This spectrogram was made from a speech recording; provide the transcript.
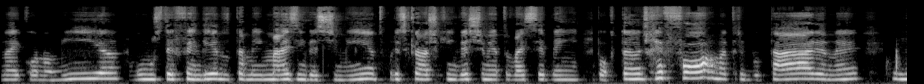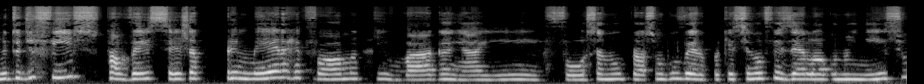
na economia, alguns defendendo também mais investimento, por isso que eu acho que investimento vai ser bem importante, reforma tributária, né? Muito difícil, talvez seja primeira reforma que vai ganhar aí força no próximo governo, porque se não fizer logo no início,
